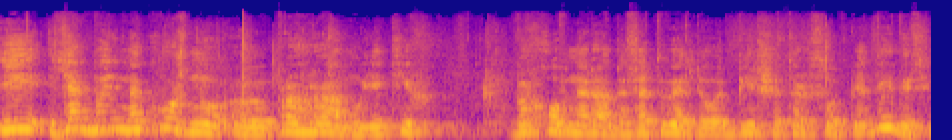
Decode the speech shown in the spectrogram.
І якби на кожну е, програму, яких Верховна Рада затвердила більше 350,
